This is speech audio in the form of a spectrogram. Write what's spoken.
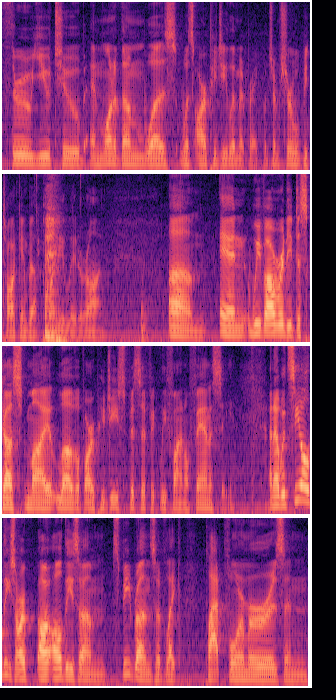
through YouTube and one of them was was RPG Limit Break, which I'm sure we'll be talking about plenty later on. Um, and we've already discussed my love of RPG, specifically Final Fantasy. And I would see all these all these um, speed runs of like platformers and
